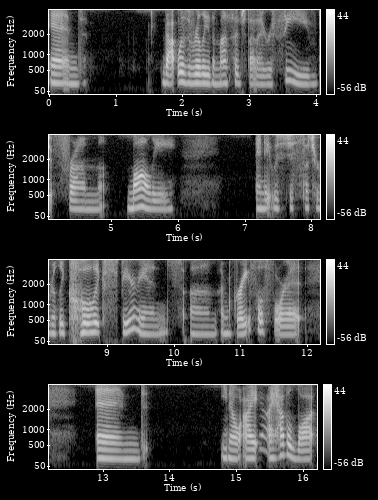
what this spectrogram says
And that was really the message that I received from Molly. And it was just such a really cool experience. Um, I'm grateful for it. And, you know, I, I have a lot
